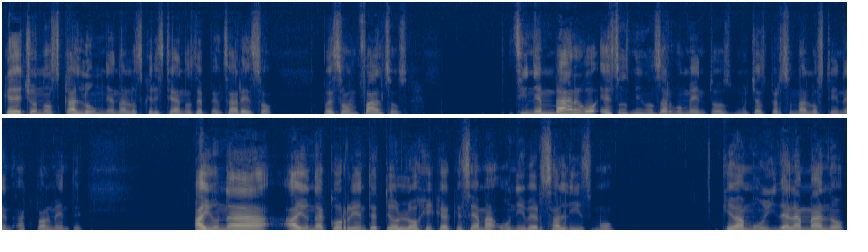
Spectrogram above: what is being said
que de hecho nos calumnian a los cristianos de pensar eso, pues son falsos. Sin embargo, estos mismos argumentos muchas personas los tienen actualmente. Hay una, hay una corriente teológica que se llama universalismo, que va muy de la mano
